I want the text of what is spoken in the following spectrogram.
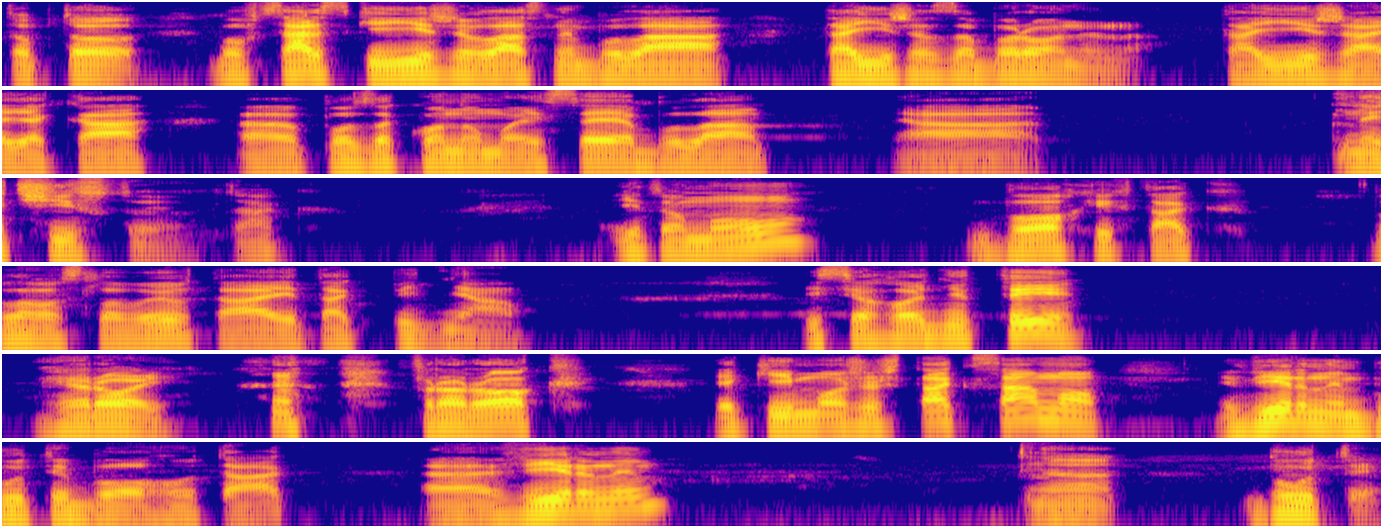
тобто, бо в царській їжі, власне, була та їжа заборонена, та їжа, яка е, по закону Моїсея була е, нечистою. Так? І тому Бог їх так благословив та і так підняв. І сьогодні ти, герой, пророк, який можеш так само вірним бути Богу, так? Е, вірним е, бути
